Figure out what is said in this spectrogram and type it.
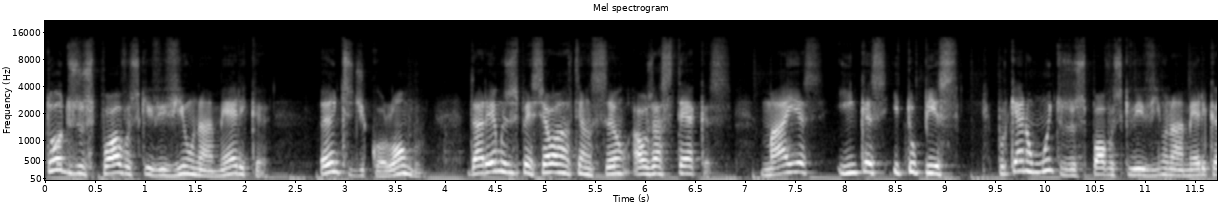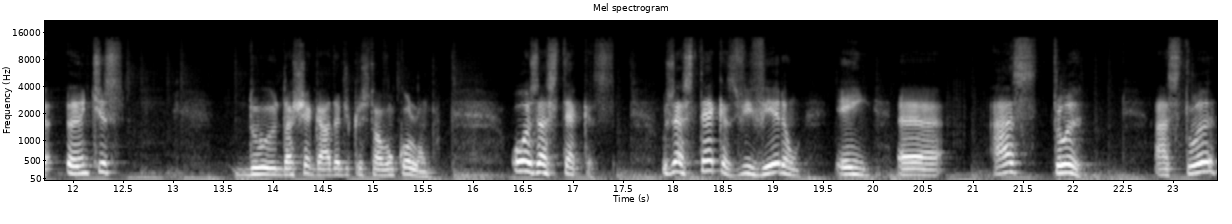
todos os povos que viviam na América antes de Colombo, daremos especial atenção aos astecas, maias, incas e tupis porque eram muitos os povos que viviam na América antes do, da chegada de Cristóvão Colombo. Os astecas. Os astecas viveram em uh, Aztlán. Aztlán,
